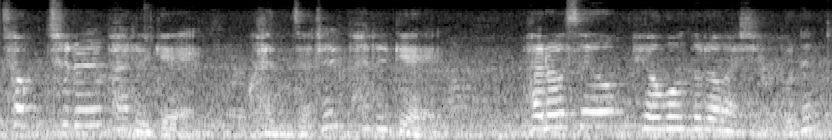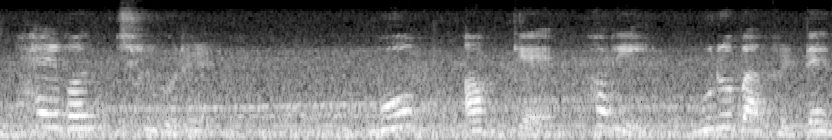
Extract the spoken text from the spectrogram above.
척추를 바르게, 관절을 바르게. 바로 세운 병원으로 가실 분은 8번 출구를. 목, 어깨, 허리, 무릎 아플 땐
